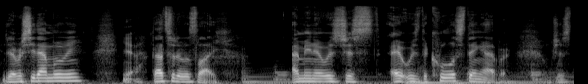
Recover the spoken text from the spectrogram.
Did you ever see that movie? Yeah. That's what it was like. I mean, it was just, it was the coolest thing ever. Just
